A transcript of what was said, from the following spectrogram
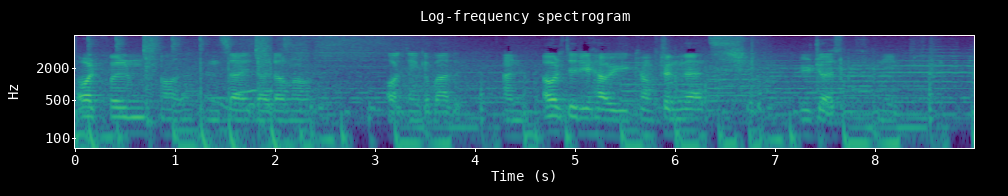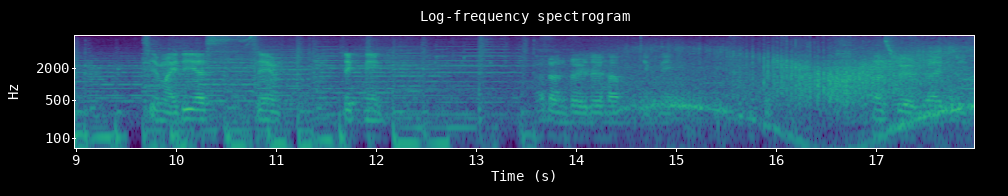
I'll film uh, inside. I don't know. I'll think about it, and I will tell you how you can film that. You just need same ideas, same technique. I don't really have technique. That's weird, right?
